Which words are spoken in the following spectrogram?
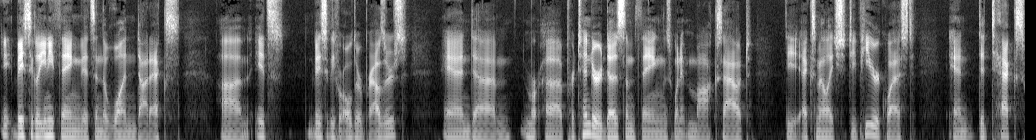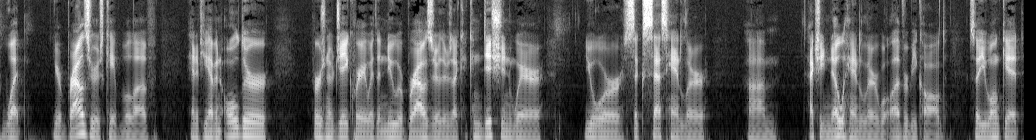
it, basically anything that's in the 1.x, um, it's basically for older browsers. And um, uh, Pretender does some things when it mocks out the XML HTTP request and detects what your browser is capable of. And if you have an older version of jQuery with a newer browser, there's like a condition where your success handler, um, actually no handler will ever be called. So you won't get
